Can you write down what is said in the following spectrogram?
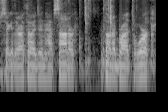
For a second there, I thought I didn't have solder. I thought I brought it to work.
